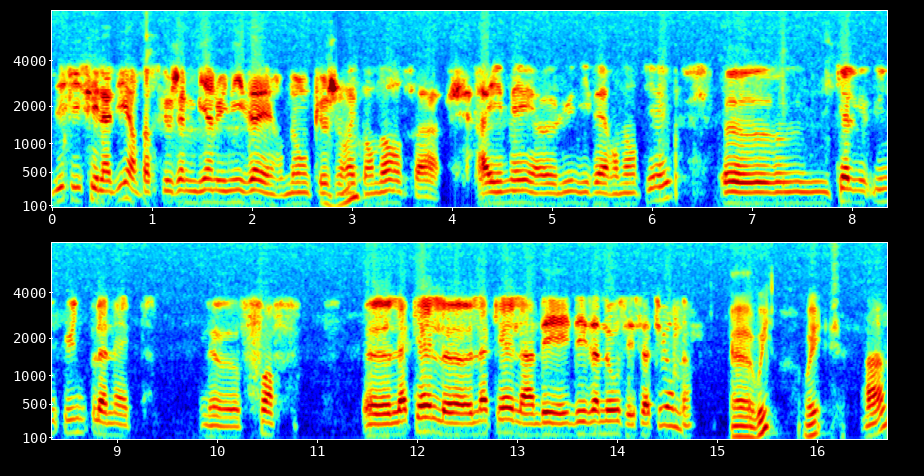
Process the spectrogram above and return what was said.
Difficile à dire parce que j'aime bien l'univers, donc j'aurais Mhm. tendance à, à aimer euh, l'univers en entier. Euh, quelle, une, une planète, euh, fof. Euh, laquelle, euh, laquelle a des, des anneaux, c'est Saturne, euh, Oui, oui. hein?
